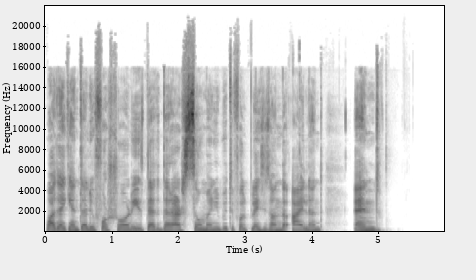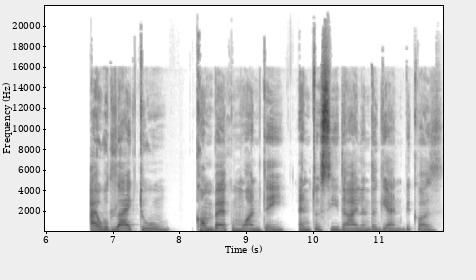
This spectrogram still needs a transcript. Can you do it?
What I can tell you for sure is that there are so many beautiful places on the island, and I would like to come back one day and to see the island again because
